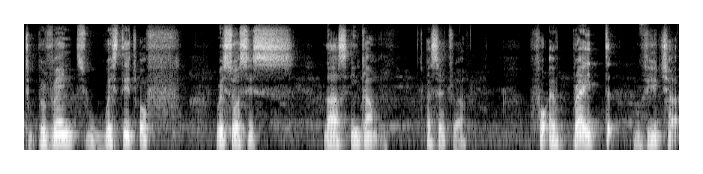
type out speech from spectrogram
to prevent wastage of resources, that's income, etc., for a bright future.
